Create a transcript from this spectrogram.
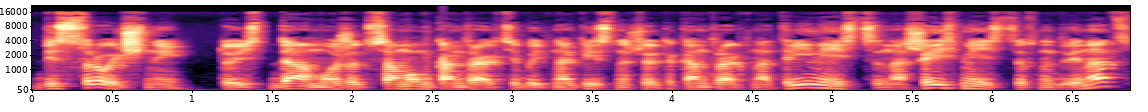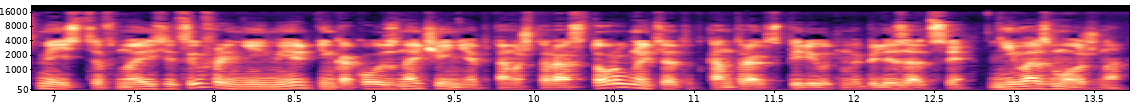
бессрочный. То есть, да, может в самом контракте быть написано, что это контракт на 3 месяца, на 6 месяцев, на 12 месяцев, но эти цифры не имеют никакого значения, потому что расторгнуть этот контракт в период мобилизации невозможно.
